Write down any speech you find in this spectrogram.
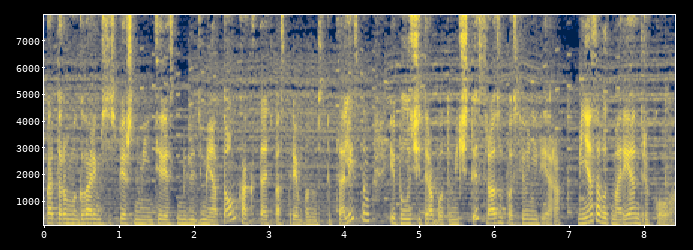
в котором мы говорим с успешными и интересными людьми о том, как стать востребованным специалистом и получить работу мечты сразу после универа. Меня зовут Мария Андрюкова.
